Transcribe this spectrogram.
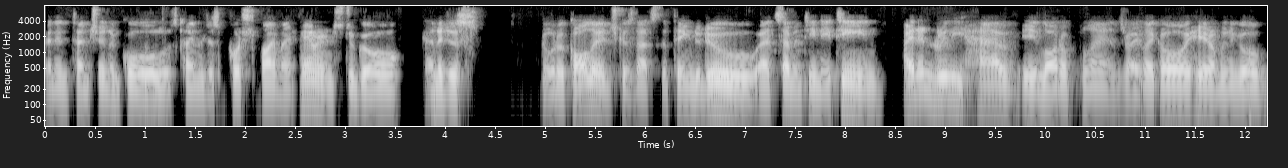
an intention, a goal. It was kind of just pushed by my parents to go kind of just go to college because that's the thing to do at 17, 18. I didn't really have a lot of plans, right? Like, oh, here I'm going to go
